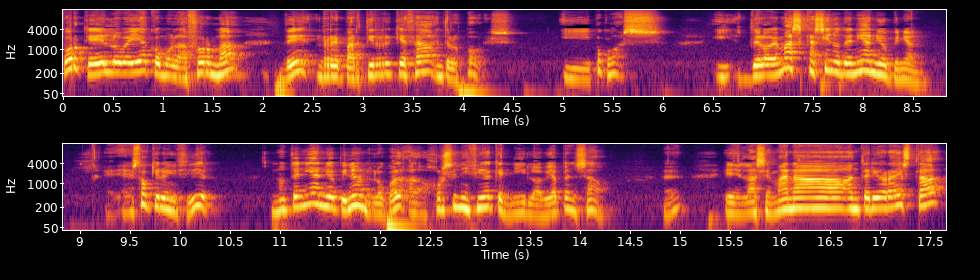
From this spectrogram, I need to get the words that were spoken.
porque él lo veía como la forma de repartir riqueza entre los pobres. Y poco más. Y de lo demás casi no tenía ni opinión. En Esto quiero incidir. No tenía ni opinión, lo cual a lo mejor significa que ni lo había pensado. ¿eh? En la semana anterior a esta,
